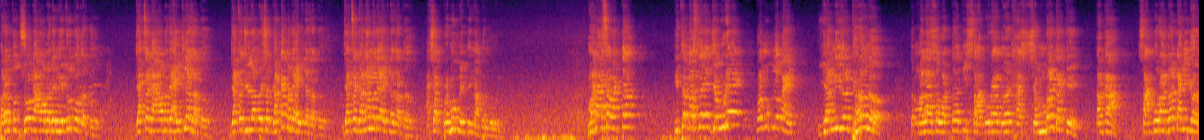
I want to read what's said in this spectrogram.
परंतु जो गावामध्ये नेतृत्व करतो ज्याचं गावामध्ये ऐकलं जातं ज्याचं जिल्हा परिषद गटामध्ये ऐकलं जातं ज्याचं गणामध्ये ऐकलं जातं अशा प्रमुख व्यक्तींना आपण बोलवलं. मला असं वाटतं इथं बसलेले जेवढे प्रमुख लोक आहेत यांनी जर ठरवलं तर मला असं वाटतं की साकोरा गट हा शंभर टक्के काका साकोरा गट आणि गण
